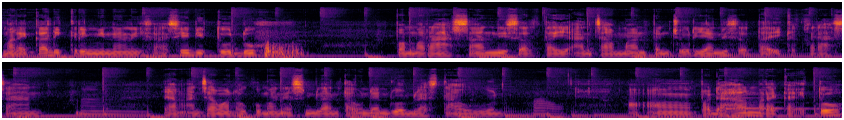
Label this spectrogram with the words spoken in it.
Mereka dikriminalisasi, dituduh pemerasan disertai ancaman, pencurian disertai kekerasan. Hmm. Yang ancaman hukumannya 9 tahun dan 12 tahun. wow Uh, uh, padahal mereka itu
